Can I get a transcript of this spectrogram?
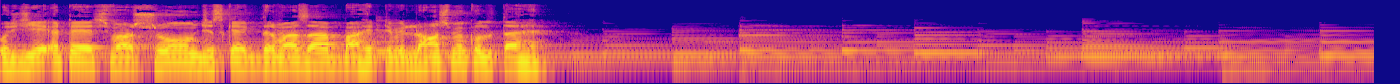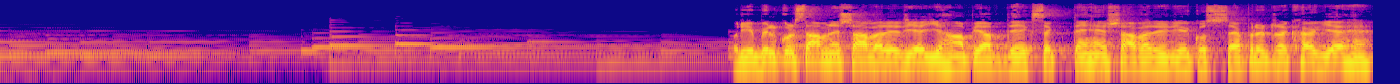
और ये अटैच वॉशरूम जिसका एक दरवाज़ा बाहर टीवी लॉन्च में खुलता है। और ये बिल्कुल सामने शावर एरिया, यहाँ पे आप देख सकते हैं, शावर एरिया को सेपरेट रखा गया है।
